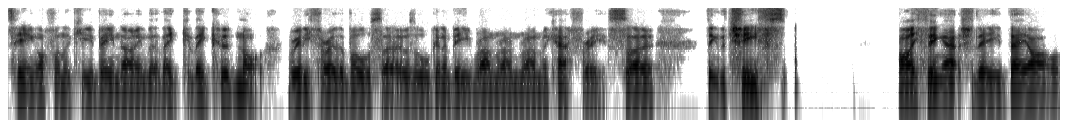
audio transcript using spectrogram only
teeing off on the QB, knowing that they they could not really throw the ball, so it was all going to be run, run, run McCaffrey. So I think the Chiefs, I think actually they are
